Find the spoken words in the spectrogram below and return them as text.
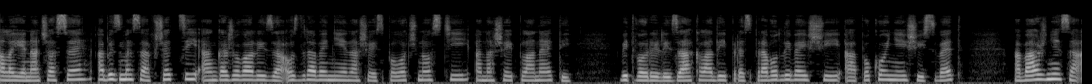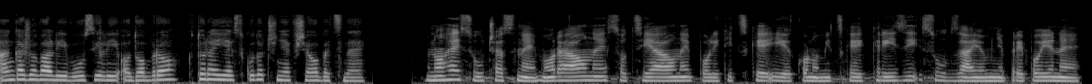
ale je na čase, aby sme sa všetci angažovali za ozdravenie našej spoločnosti a našej planéty, vytvorili základy pre spravodlivejší a pokojnejší svet a vážne sa angažovali v úsilí o dobro, ktoré je skutočne všeobecné. Mnohé súčasné morálne, sociálne, politické i ekonomické krízy sú vzájomne prepojené.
